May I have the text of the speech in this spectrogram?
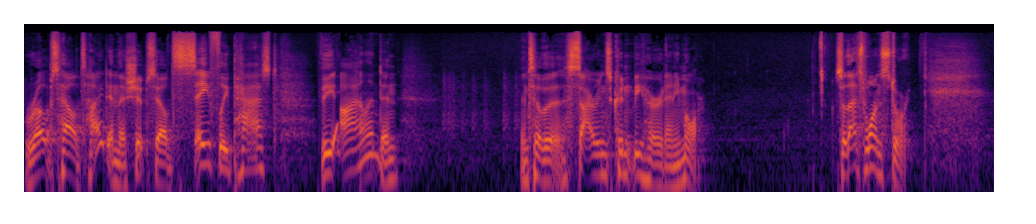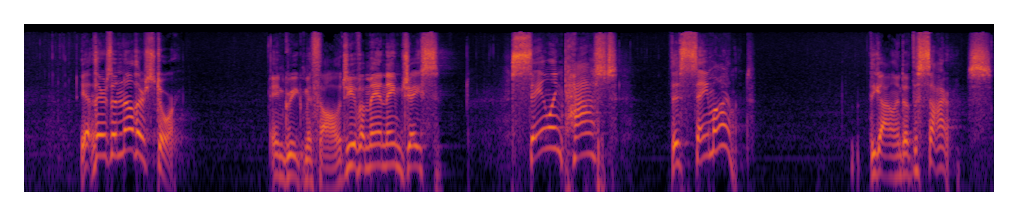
ropes held tight, and the ship sailed safely past the island and until the sirens couldn't be heard anymore. So that's one story. Yet there's another story in Greek mythology of a man named Jason sailing past this same island, the island of the Sirens.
